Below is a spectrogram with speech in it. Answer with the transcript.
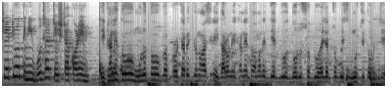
সেটিও তিনি বোঝার চেষ্টা করেন। এখানে তো মূলত প্রচারের জন্য আসিনি, কারণ এখানে তো আমাদের যে দোল উৎসব দু হাজার চব্বিশ অনুষ্ঠিত হচ্ছে,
